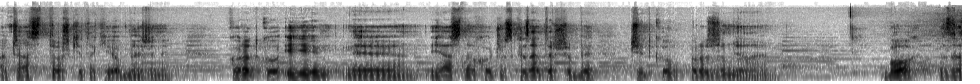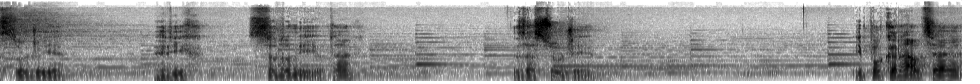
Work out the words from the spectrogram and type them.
а час трошки такий обмежений. Коротко і е, ясно хочу сказати, щоб ви чітко розуміли. Бог засуджує гріх Содомію, так? Засуджує. І покарав це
